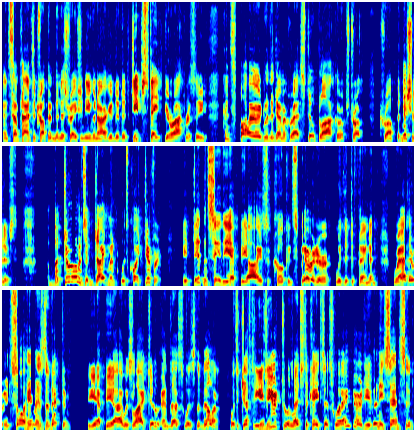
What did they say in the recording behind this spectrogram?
and sometimes the Trump administration even argued that a deep state bureaucracy conspired with the Democrats to block or obstruct Trump initiatives. But Durham's indictment was quite different. It didn't see the FBI as a co conspirator with the defendant, rather, it saw him as the victim. The FBI was lied to and thus was the villain. Was it just easier to allege the case this way, or do you have any sense that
